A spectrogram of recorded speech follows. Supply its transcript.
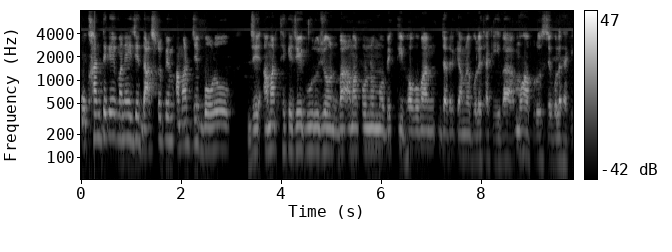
ওখান থেকে মানে এই যে দাস্য প্রেম আমার যে বড় যে আমার থেকে যে গুরুজন বা আমার প্রণম্য ব্যক্তি ভগবান যাদেরকে আমরা বলে থাকি বা মহাপুরুষ যে বলে থাকি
